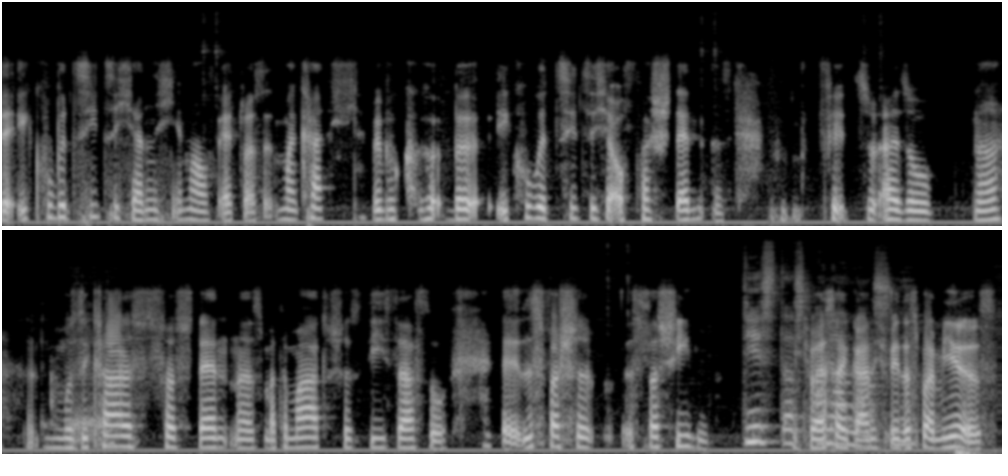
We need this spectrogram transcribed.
der IQ bezieht sich ja nicht immer auf etwas. Man kann, IQ bezieht sich ja auf Verständnis. Also, ne, musikalisches Verständnis, mathematisches, dies, das, so. Äh, Ist, versch- ist verschieden. Dies, das, Ich weiß ja gar Ananas, nicht, wie ne? das bei mir ist.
